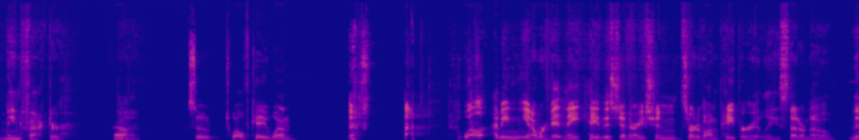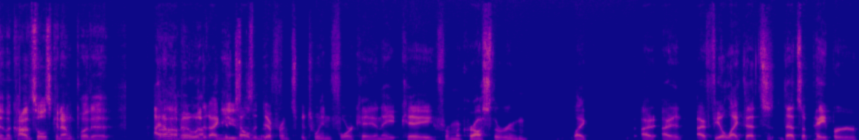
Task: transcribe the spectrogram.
main factor. Yeah. So 12k when? Well, I mean, you know, we're getting 8K this generation sort of on paper at least. I don't know. You know, the consoles can output it. I don't uh, know that I could tell the it. difference between 4K and 8K from across the room. Like, I I I feel like that's that's a paper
